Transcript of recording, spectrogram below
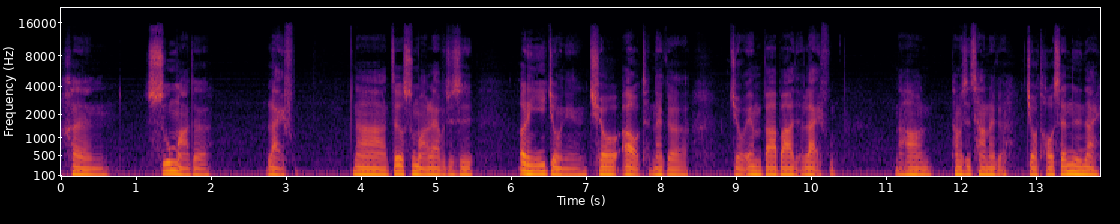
很舒马的 Live。那这个舒马 Live 就是二零一九年秋 Out 那个九 M 八八的 Live，然后他们是唱那个九头生日奈，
